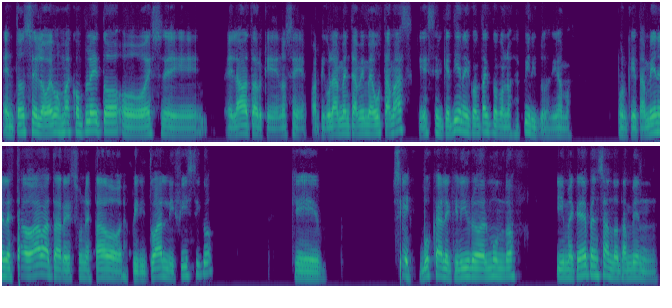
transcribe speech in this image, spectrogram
entonces lo vemos más completo o es eh, el avatar que, no sé, particularmente a mí me gusta más, que es el que tiene el contacto con los espíritus, digamos, porque también el estado avatar es un estado espiritual y físico que, sí, busca el equilibrio del mundo. Y me quedé pensando también,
